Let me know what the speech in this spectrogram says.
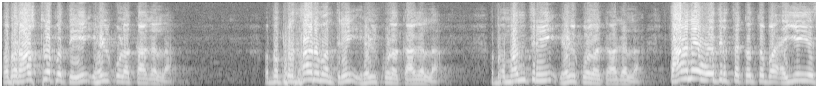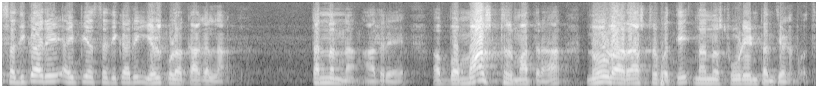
ಒಬ್ಬ ರಾಷ್ಟ್ರಪತಿ ಹೇಳ್ಕೊಳಕ್ಕಾಗಲ್ಲ. ಒಬ್ಬ ಪ್ರಧಾನಮಂತ್ರಿ ಹೇಳ್ಕೊಳಕ್ಕಾಗಲ್ಲ. ಒಬ್ಬ ಮಂತ್ರಿ ಹೇಳ್ಕೊಳಕ್ಕಾಗಲ್ಲ ತಾನೇ ಓದಿರ್ತಕ್ಕಂಥ ಒಬ್ಬ ಐ ಎ ಎಸ್ ಅಧಿಕಾರಿ ಐ ಪಿ ಎಸ್ ಅಧಿಕಾರಿ ಹೇಳ್ಕೊಳಕ್ಕಾಗಲ್ಲ ತನ್ನನ್ನ, ಆದರೆ ಒಬ್ಬ ಮಾಸ್ಟರ್ ಮಾತ್ರ ನೋಡ ರಾಷ್ಟ್ರಪತಿ ನನ್ನ ಸ್ಟೂಡೆಂಟ್ ಅಂತ ಹೇಳ್ಬೋದು.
